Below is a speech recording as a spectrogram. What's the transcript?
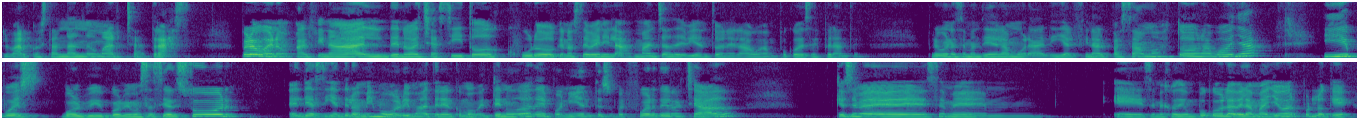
el barco está dando marcha atrás. Pero bueno, al final de noche así, todo oscuro, que no se ven ni las manchas de viento en el agua, un poco desesperante. Pero bueno, se mantiene la moral y al final pasamos toda la boya y pues volví- volvimos hacia el sur. El día siguiente lo mismo, volvimos a tener como 20 nudos de poniente súper fuerte y recheado, que se me, se, me, mm, eh, se me jodió un poco la vela mayor, por lo que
